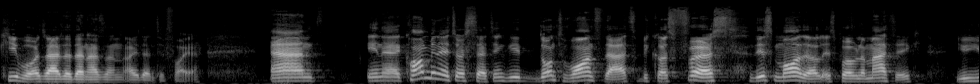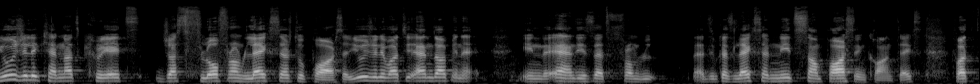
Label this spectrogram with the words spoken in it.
keyword rather than as an identifier. And in a combinator setting, we don't want that because first, this model is problematic. You usually cannot create just flow from lexer to parser. Usually what you end up in, a, in the end is that from because lexer needs some parsing context. What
